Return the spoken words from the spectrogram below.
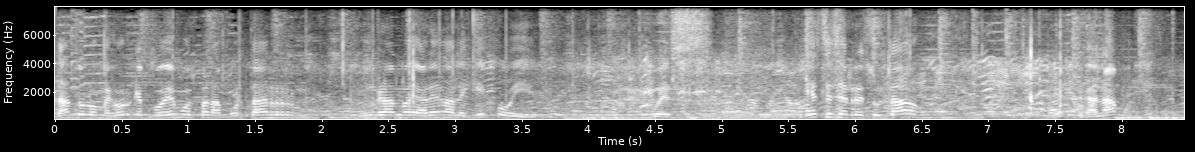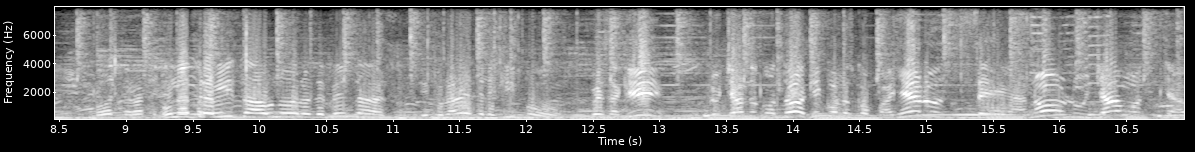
dando lo mejor que podemos para aportar un grano de arena al equipo y pues este es el resultado, ganamos. Una entrevista a uno de los defensas titulares del equipo. Pues aquí, luchando con todo, aquí con los compañeros, se ganó, luchamos, y toda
